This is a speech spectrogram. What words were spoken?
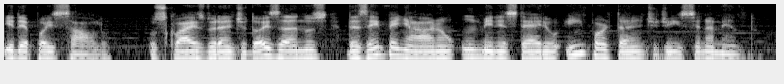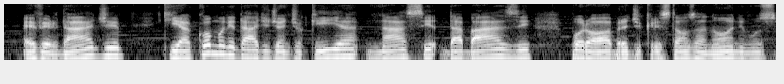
e depois Saulo, os quais durante dois anos desempenharam um ministério importante de ensinamento. É verdade que a comunidade de Antioquia nasce da base por obra de cristãos anônimos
